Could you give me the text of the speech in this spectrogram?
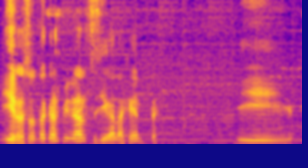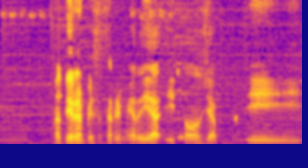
Y resulta que al final se llega la gente y la Tierra empieza a ser inmediata y todos ya y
